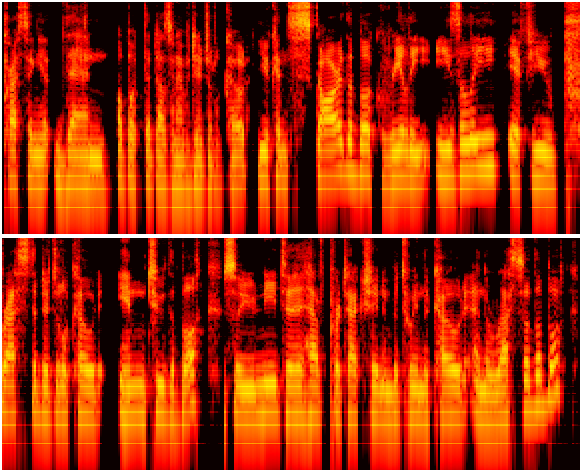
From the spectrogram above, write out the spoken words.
pressing it than a book that doesn't have a digital code. You can scar the book really easily if you press the digital code into the book. So you need to have protection in between the code and the rest of the book.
